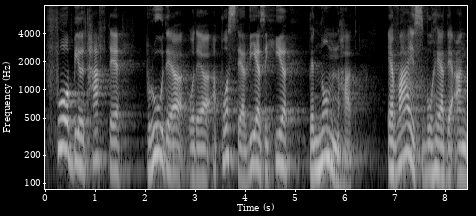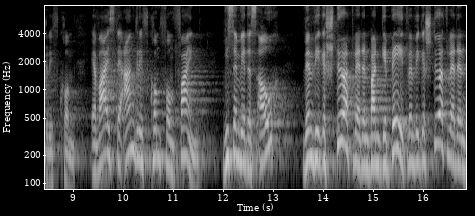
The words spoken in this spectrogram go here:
vorbildhafter Bruder oder Apostel, wie er sich hier benommen hat. Er weiß, woher der Angriff kommt. Er weiß, der Angriff kommt vom Feind. Wissen wir das auch? Wenn wir gestört werden beim Gebet, wenn wir gestört werden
